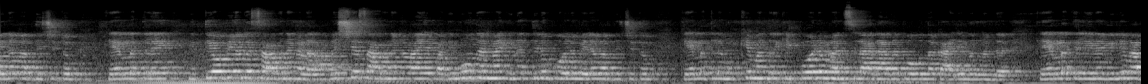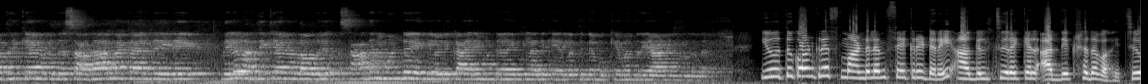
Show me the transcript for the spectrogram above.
വില വർദ്ധിച്ചിട്ടും കേരളത്തിലെ നിത്യോപയോഗ സാധനങ്ങൾ അവശ്യ സാധനങ്ങളായ പതിമൂന്നെണ്ണ ഇനത്തിനു പോലും വില വർദ്ധിച്ചിട്ടും കേരളത്തിലെ മുഖ്യമന്ത്രിക്ക് ഇപ്പോഴും മനസ്സിലാകാതെ പോകുന്ന കാര്യമെന്നുണ്ട് കേരളത്തിൽ ഇങ്ങനെ വില വർദ്ധിക്കാനുള്ളത് സാധാരണക്കാരുടെ ഇടയിൽ വില വർദ്ധിക്കാനുള്ള ഒരു സാധനമുണ്ട് എങ്കിൽ ഒരു കാര്യമുണ്ട് എങ്കിൽ അത് കേരളത്തിന്റെ മുഖ്യമന്ത്രിയാണെന്നുള്ളത്. യൂത്ത് കോൺഗ്രസ് മണ്ഡലം സെക്രട്ടറി അഖിൽ ചിറയ്ക്കൽ അധ്യക്ഷത വഹിച്ചു.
